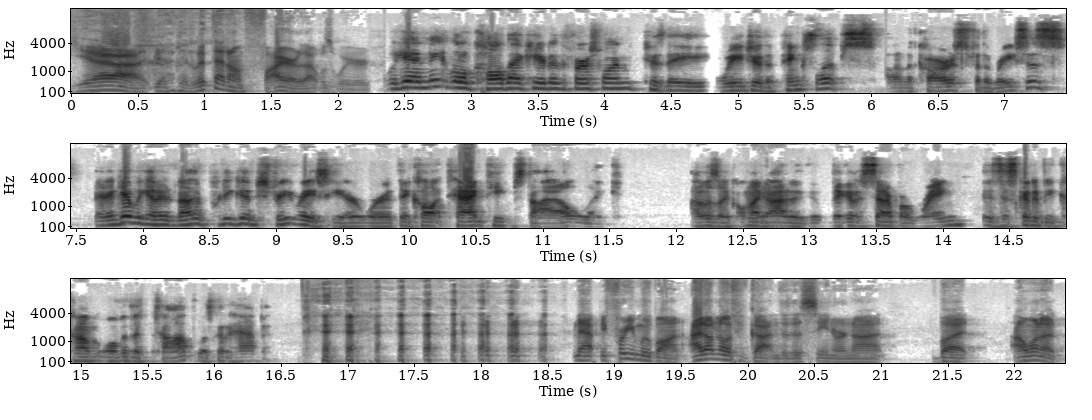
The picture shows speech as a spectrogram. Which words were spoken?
Yeah, yeah, they lit that on fire. That was weird. We get a neat little callback here to the first one because they wager the pink slips on the cars for the races. And again, we got another pretty good street race here where they call it tag team style. Like, I was like, oh my God, they're going to set up a ring? Is this going to become over the top? What's going to happen? Matt, before you move on, I don't know if you've gotten to this scene or not, but I want to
